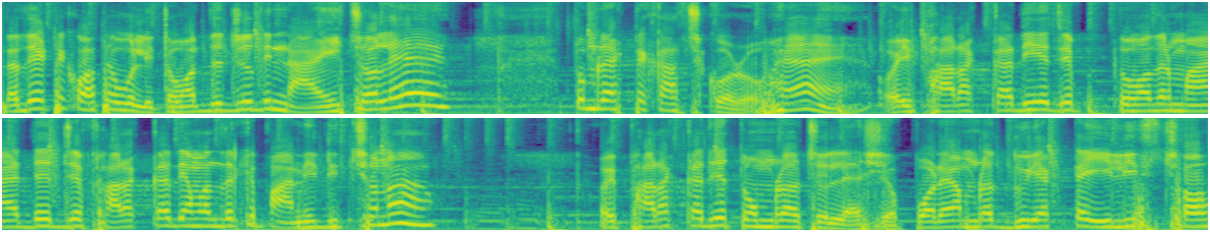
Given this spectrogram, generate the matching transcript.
দাদু, একটা কথা বলি, তোমাদের যদি নাই চলে, তোমরা একটা কাজ করো হ্যাঁ? ওই ফারাক্কা দিয়ে যে তোমাদের মায়েদের যে ফারাক্কা দিয়ে আমাদেরকে পানি দিচ্ছ না, ওই ফারাক্কা দিয়ে তোমরা চলে আসো। পরে আমরা দুই একটা ইলিশ সহ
